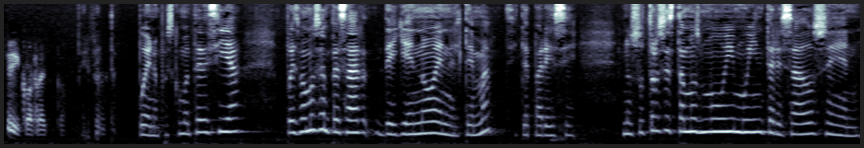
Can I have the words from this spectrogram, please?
Sí, correcto. Perfecto. Bueno, pues como te decía, pues vamos a empezar de lleno en el tema, si te parece. Nosotros estamos muy, muy interesados en,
